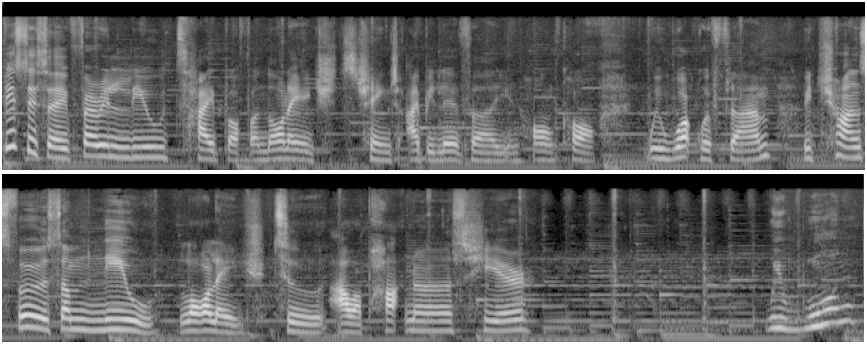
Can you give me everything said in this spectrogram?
This is a very new type of knowledge exchange, I believe, uh, in Hong Kong. We work with them, we transfer some new knowledge to our partners here. We want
